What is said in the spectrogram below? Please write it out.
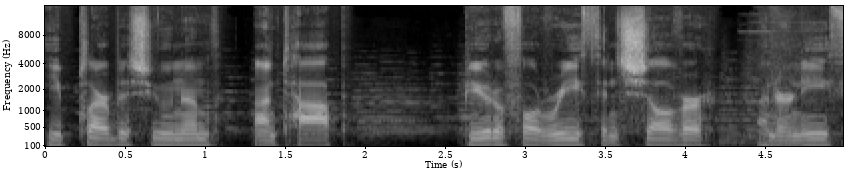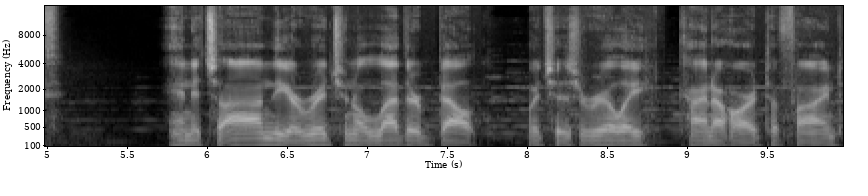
E pluribus unum on top. Beautiful wreath in silver underneath. And it's on the original leather belt, which is really kind of hard to find.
